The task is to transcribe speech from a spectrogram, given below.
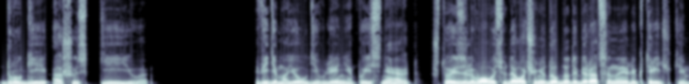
другие аж из Киева. Видя мое удивление, поясняют, что из Львова сюда очень удобно добираться на электричке,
